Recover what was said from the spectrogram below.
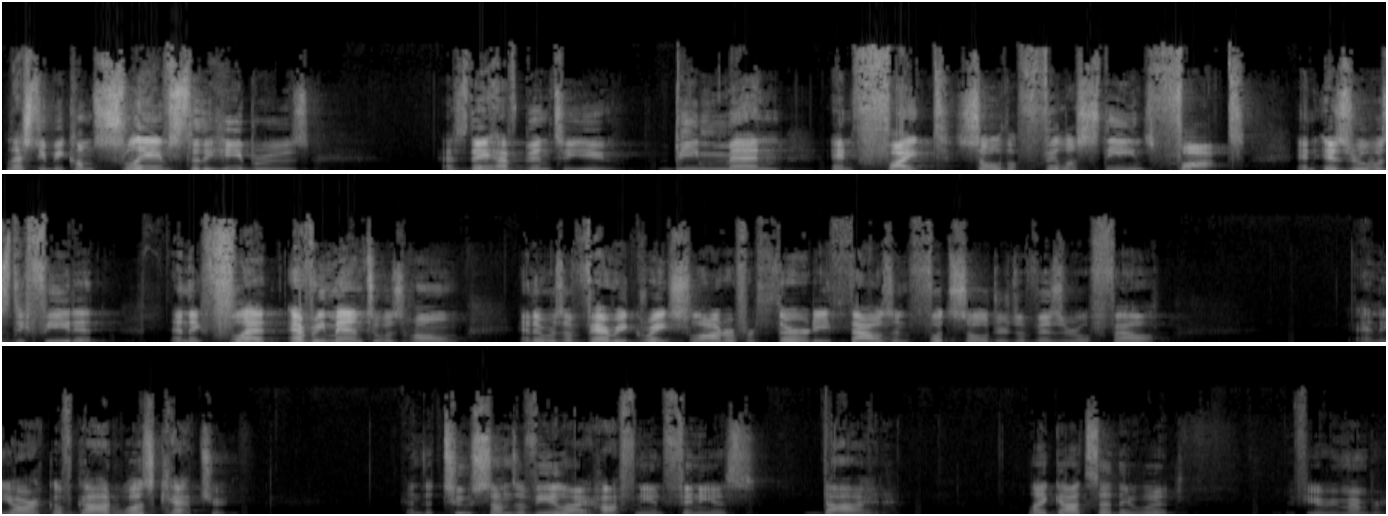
lest you become slaves to the Hebrews as they have been to you. Be men and fight. So the Philistines fought, and Israel was defeated, and they fled, every man to his home. And there was a very great slaughter, for 30,000 foot soldiers of Israel fell. And the ark of God was captured. And the two sons of Eli, Hophni and Phinehas, died, like God said they would, if you remember.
